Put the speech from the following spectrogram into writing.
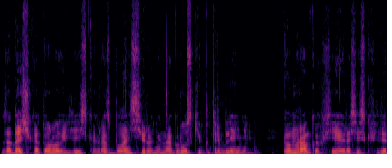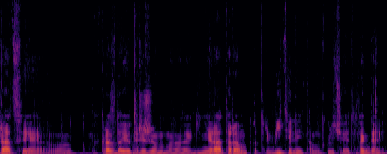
задача которого есть как раз балансирование нагрузки и потребления. И он Мгм. в рамках всей Российской Федерации э, как раз дает режим э, генераторам, потребителей, там, отключает и так далее.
